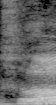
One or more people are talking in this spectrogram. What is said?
Slow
